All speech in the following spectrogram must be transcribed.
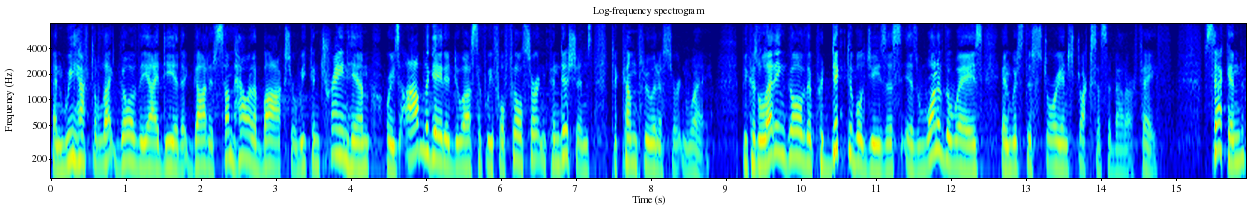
and we have to let go of the idea that God is somehow in a box or we can train him or he's obligated to us if we fulfill certain conditions to come through in a certain way. Because letting go of the predictable Jesus is one of the ways in which this story instructs us about our faith. Second,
